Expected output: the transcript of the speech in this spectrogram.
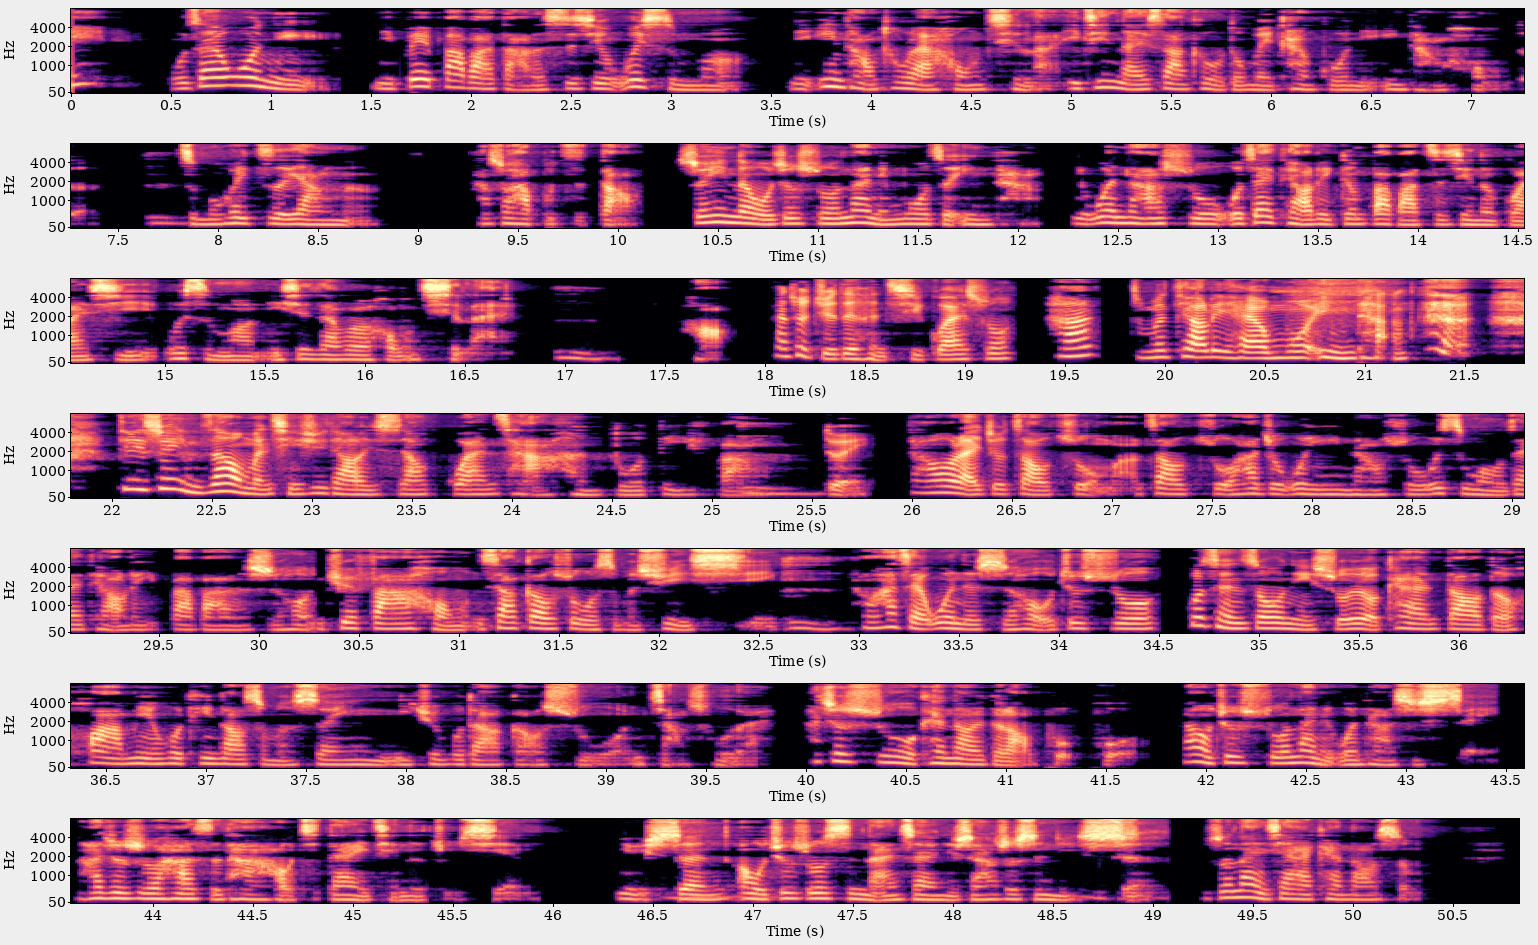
我在问你，你被爸爸打的事情，为什么你印堂突然红起来？一进来上课我都没看过你印堂红的，怎么会这样呢？他说他不知道，所以呢，我就说，那你摸着印堂，你问他说，我在调理跟爸爸之间的关系，为什么你现在会红起来？嗯，好，他就觉得很奇怪，说哈，怎么调理还要摸印堂？对，所以你知道，我们情绪调理是要观察很多地方。对他后来就照做嘛，照做，他就问印堂说，为什么我在调理爸爸的时候，你却发红？你是要告诉我什么讯息？嗯，然后他在问的时候，我就说，过程中你所有看到的画面或听到什么声音，你全部都要告诉我，你讲出来。他就说我看到一个老婆婆，然后我就说，那你问他是谁？他就说他是他好几代以前的祖先。女生啊，我就说是男生还是女生？他说是女生。我说那你现在看到什么？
